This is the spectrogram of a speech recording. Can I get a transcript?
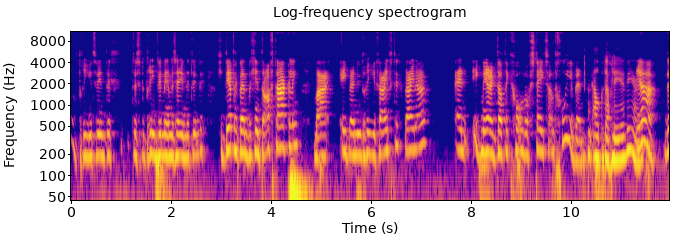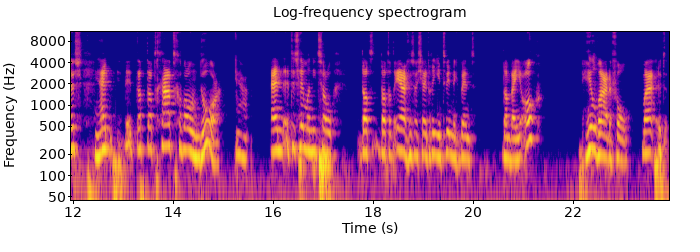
Of 23, tussen de 23 en de 27. Als je 30 bent, begint de aftakeling. Maar ik ben nu 53 bijna. En ik merk dat ik gewoon nog steeds aan het groeien ben. En elke dag leer je weer. Ja, dus Ja. en dat, dat gaat gewoon door. Ja. En het is helemaal niet zo dat, dat het erg is als jij 23 bent, dan ben je ook heel waardevol. Maar het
